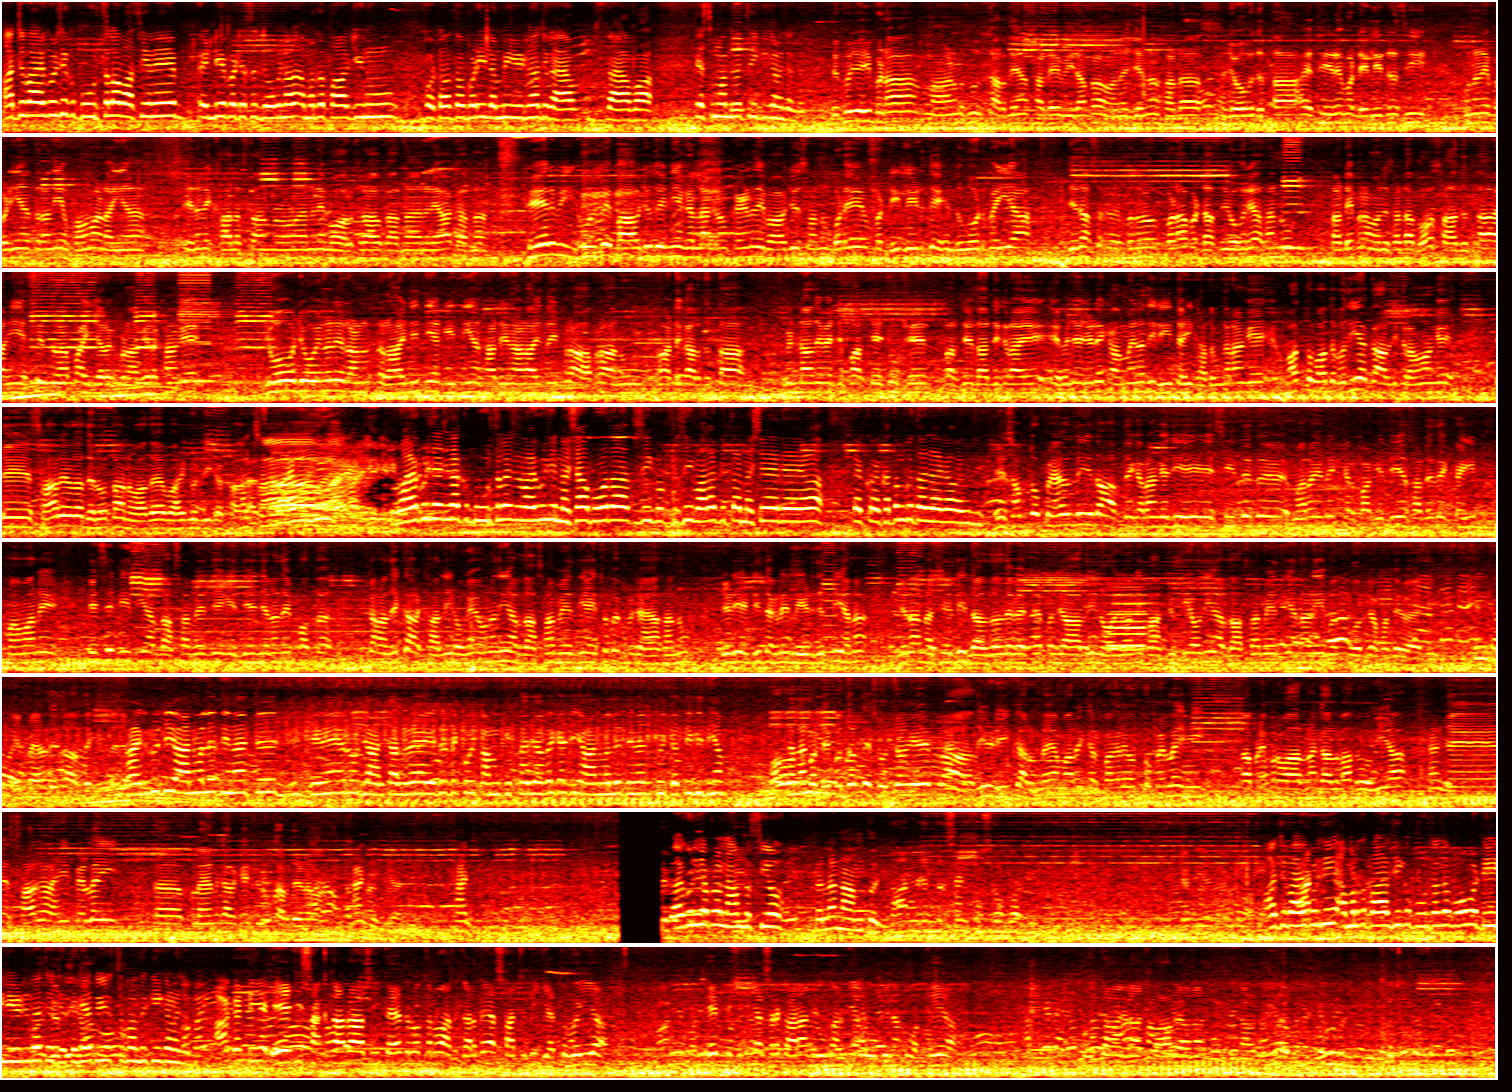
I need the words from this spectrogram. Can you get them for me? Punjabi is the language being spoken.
ਅੱਜ ਵਾਹਿਗੁਰੂ ਜੀ ਕਪੂਰਥਲਾ ਵਾਸੀਆਂ ਨੇ ਇੰਡੀਆ ਬੇਟੇ ਸਹਿਯੋਗ ਨਾਲ ਅਮਰਪਾਲ ਜੀ ਨੂੰ ਵੋਟਾਂ ਤੋਂ ਬੜੀ ਲੰਬੀ ਲੀਡ ਨਾਲ ਜਗਾਇਆ ਜਿਤਾਇਆ ਵਾ। ਇਸ ਸੰਬੰਧ ਵਿੱਚ ਤੁਸੀਂ ਕੀ ਕਹਿਣਾ ਚਾਹੁੰਦੇ ਹੋ? ਦੇਖੋ ਜੀ, ਅਸੀਂ ਬੜਾ ਮਾਣ ਮਹਿਸੂਸ ਕਰਦੇ ਹਾਂ ਸਾਡੇ ਵੀਰਾਂ ਭਰਾਵਾਂ ਨੇ ਜਿਨ੍ਹਾਂ ਨੇ ਸਾਡਾ ਸਹਿਯੋਗ ਦਿੱਤਾ। ਇੱਥੇ ਜਿਹੜੇ ਵੱਡੇ ਲੀਡਰ ਸੀ, ਉਹਨਾਂ ਨੇ ਬੜੀਆਂ ਤਰ੍ਹਾਂ ਦੀਆਂ ਫਾਹਾਂ ਉਡਾਈਆਂ। ਇਹਨਾਂ ਨੇ ਖਾਲਿਸਤਾਨ ਬਣਾਉਣਾ ਇਹਨਾਂ ਨੇ ਮਾਹੌਲ ਖਰਾਬ ਕਰਨਾ, ਇਹਨਾਂ ਨੇ ਆਹ ਕਰਨਾ। ਫਿਰ ਵੀ ਉਸ ਦੇ ਬਾਵਜੂਦ ਇੰਨੀਆਂ ਗੱਲਾਂ ਕਹਿ- ਕਹਿਣ ਦੇ ਬਾਵਜੂਦ ਸਾਨੂੰ ਬੜੇ ਵੱਡੀ ਲੀਡ ਤੇ ਹਿੰਦੂ ਵੋਟ ਪਈ ਆ, ਜਿਹਦਾ ਸ- ਮਤਲਬ ਬੜਾ ਵੱਡਾ ਸਹਿਯੋਗ ਰਿਹਾ ਸਾਨੂੰ। ਸਾਡੇ ਭਰਾਵਾਂ ਨੇ ਸਾਡਾ ਬਹੁਤ ਸਾਥ ਦਿੱਤਾ। ਅਸੀਂ ਇਸੇ ਤਰ੍ਹਾਂ ਭਾਈਚਾਰਕ ਬਣਾ ਕੇ ਰੱਖਾਂਗੇ। ਜੋ ਜੋ ਇਹਨਾਂ ਨੇ ਰਣ- ਰਾਜਨੀਤੀਆਂ ਕੀਤੀਆਂ ਸਾਡੇ ਨਾਲ ਅੱਜ ਦੇ ਭਰਾ ਭਰਾ ਨੂੰ ਅੱਡ ਕਰ ਦਿੱਤਾ। ਪਿੰਡਾਂ ਦੇ ਵਿੱਚ ਪਰਚੇ ਝੂਠੇ ਪਰਚੇ ਦਰਜ ਕਰਾਏ ਇਹੋ ਜਿਹੇ ਜਿਹੜੇ ਕੰਮ ਇਹਨਾਂ ਦੀ ਰੀਤ ਅਸੀਂ ਖਤਮ ਕਰਾਂਗੇ। ਵੱਧ ਤੋਂ ਵੱਧ ਵਧੀਆ ਕਾਰਜ ਕਰਾਵਾਂਗੇ ਤੇ ਸਾਰਿਆਂ ਦਾ ਦਿਲੋਂ ਧੰਨਵਾਦ ਹੈ। ਵਾਹਿਗੁਰੂ ਜੀ ਕਾ ਖਾਲਸਾ। ਵਾਹਿਗੁਰੂ ਜੀ ਜਿਹੜਾ ਕਪੂਰਥਲੇ ਚ ਵਾਹਿਗੁਰੂ ਜੀ ਨਸ਼ਾ ਬਹੁਤ ਆ ਤੁਸੀਂ ਤੁਸੀਂ ਵਾਅਦਾ ਕੀਤਾ ਨਸ਼ੇ ਦੇ ਜਿਹੜਾ ਖਤਮ ਕੀਤਾ ਜਾਏਗਾ ਵਾਹਿਗੁਰੂ ਜੀ। ਇਹ ਸਭ ਤੋਂ ਪਹਿਲ ਦੀ ਆਧਾਰ ਤੇ ਕਰਾਂਗੇ ਜੀ। ਇਹ ਇਸ ਚੀਜ਼ ਤੇ ਮਹਾਰਾਜ ਨੇ ਕਿਰਪਾ ਕੀਤੀ ਹੈ। ਸਾਡੇ ਤੇ ਕਈ ਮਾਵਾਂ ਨੇ ਇਸੇ ਚੀਜ਼ ਦੀਆਂ ਅਰਦਾਸਾਂ ਬੇਨਤੀਆਂ ਕੀਤੀਆਂ ਜਿਨ੍ਹਾਂ ਦੇ ਪੁੱਤ ਘਰਾਂ ਦੇ ਘਰ ਖਾਲੀ ਹੋ ਗਏ। ਉਹਨਾਂ ਦੀਆਂ ਅਰਦਾਸਾਂ ਬੇਨਤੀਆਂ ਇੱਥੋਂ ਤੱਕ ਪਹੁੰਚਾਇਆ ਸਾਨੂੰ ਜਿਹੜੀ ਐਡੀ ਤਗੜੀ ਲੀਡ ਦਿੱਤੀ ਹੈ ਨਾ ਜਿਹੜਾ ਨਸ਼ੇ ਦੀ ਦਲਦਲ ਦੇ ਵਿੱਚ ਪੰਜਾਬ ਦੀ ਨੌਜਵਾਨੀ ਫਸ ਚੁੱਕੀ ਹੈ ਉਹਦੀਆਂ ਅਰਦਾਸਾਂ ਬੇਨਤੀਆਂ ਨਾਲ ਹੀ ਮੋਰਚਾ ਫਤਿਹ ਹੋਇਆ ਜੀ। ਹੈ ਇਹ ਪਹਿਲ ਦੇ ਆਧਾਰ ਤੇ ਕੀਤਾ ਜੀ ਵਾਹਿਗੁਰੂ ਜੀ ਆਉਣ ਵਾਲੇ ਦਿਨਾਂ 'ਚ ਜਿਵੇਂ ਰੁਝਾਨ ਚੱਲ ਰਿਹਾ ਇਹਦੇ ਤੇ ਕੋਈ ਕੰਮ ਕੀਤਾ ਜਾਵੇਗਾ ਜੀ? ਆਉਣ ਵਾਲੇ ਦਿਨਾਂ 'ਚ ਕੋਈ ਗਤੀਵਿਧੀਆਂ ਬਹੁਤ ਵੱਡੇ ਪੱਧਰ ਤੇ ਸੋਚਾਂਗੇ ਭਰਾ ਦੀ ਉਡੀਕ ਕਰਨ ਲਿਆ ਮਹਾਰਾਜ ਕਿਰਪਾ ਕਰੇ। ਉਸ ਤੋਂ ਪਹਿਲਾਂ ਹੀ ਆਪਣੇ ਪਰਿਵਾਰ ਨਾਲ ਗੱਲਬਾਤ ਹੋ ਗਈ ਆ। ਤੇ ਸਾਰਾ ਅਸੀਂ ਪਹਿਲਾਂ ਹੀ ਪਲਾਨ ਕਰਕੇ ਸ਼ੁਰੂ ਕਰ ਦੇਣਾ। ਹਾਂਜੀ। ਹਾਂਜੀ। ਵਾਹਿਗੁਰੂ ਜੀ ਆਪਣਾ ਨਾਮ ਦੱਸਿਓ। ਪਹਿਲਾਂ ਨਾਮ ਤੋਂ ਜੀ। ਨਰਿੰਦਰ ਸਿੰਘ ਖੁਸਰੋਪੁਰ ਜੀ। ਅੱਜ ਵਾਹਿਗੁਰੂ ਜੀ ਅਮਰਪਾਲ ਜੀ ਕਪੂਰਥਲੇ ਤੋਂ ਬਹੁਤ ਵੱਡੀ ਲੀਡ ਵਿੱਚ ਜਿੱਤ ਗਏ। ਤੁਸੀਂ ਇਸ ਸੰਬੰਧ ਕੀ ਕਹਿਣਾ ਚਾਹੁੰਦੇ ਹੋ? ਇਹ ਜੀ ਸੰਗਤਾਂ ਦਾ ਅਸੀਂ ਤਹਿ ਦਿਲੋਂ ਧੰਨਵਾਦ ਕਰਦੇ ਆ ਸੱਚ ਦੀ ਜਿੱਤ ਹੋਈ ਆ। ਇਹ ਪਿਛਲੀਆਂ ਸਰਕਾਰਾਂ ਜੋ ਕਰਦੀਆਂ ਲੋਕ ਇਹਨਾਂ ਤੋਂ ਅੱਕੇ ਆ। ਉਹਦਾ ਜਿਹੜਾ ਜਵਾਬ ਆ ਉਹਨਾਂ ਨੂੰ ਦੇ ਨਾਲ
